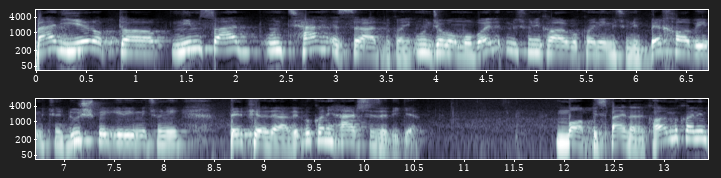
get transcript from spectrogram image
بعد یه رب تا نیم ساعت اون ته استراحت می‌کنی. اونجا با موبایلت می‌تونی کار بکنی می‌تونی بخوابی می‌تونی دوش بگیری می‌تونی بری پیاده روی بکنی هر چیز دیگه. ما 25 دقیقه کار می‌کنیم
